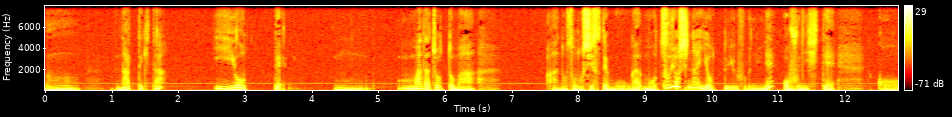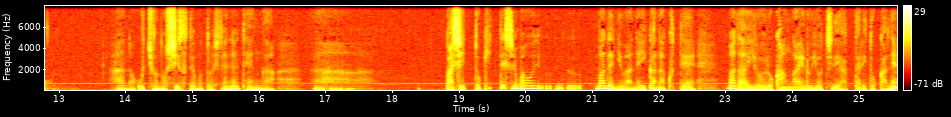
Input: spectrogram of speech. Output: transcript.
うん、なってきた？いいよって、うん、まだちょっとまああのそのシステムがもう通用しないよっていうふうにねオフにしてこうあの宇宙のシステムとしてね天がバシッと切ってしまうまでにはねいかなくてまだいろいろ考える余地であったりとかね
